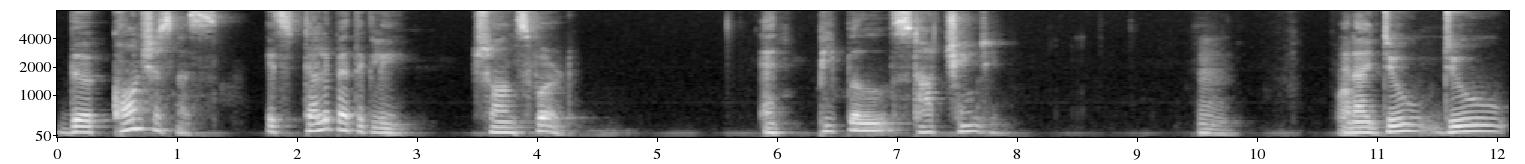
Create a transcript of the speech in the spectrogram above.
the consciousness, it's telepathically transferred, and people start changing. Hmm. Wow. And I do do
